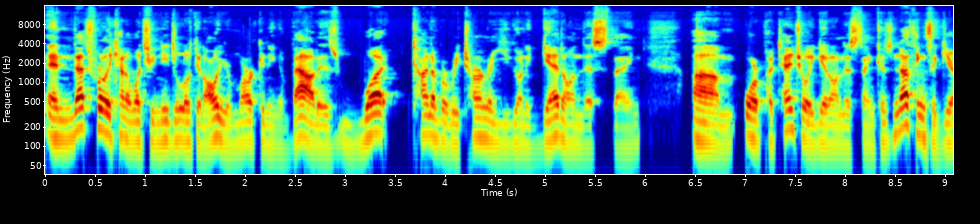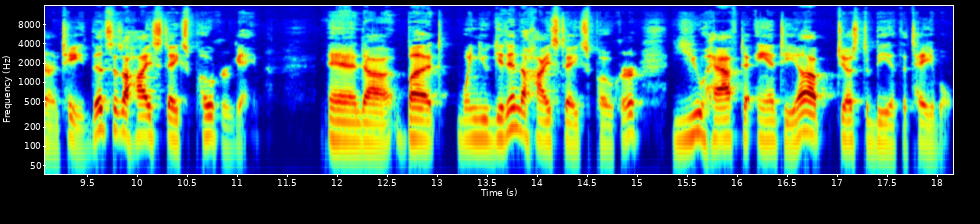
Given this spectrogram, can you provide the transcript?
and that's really kind of what you need to look at all your marketing about is what kind of a return are you going to get on this thing um, or potentially get on this thing because nothing's a guarantee. This is a high stakes poker game, and uh, but when you get into high stakes poker, you have to ante up just to be at the table.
